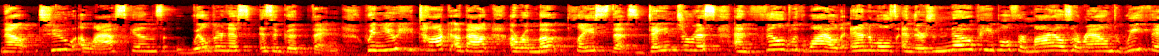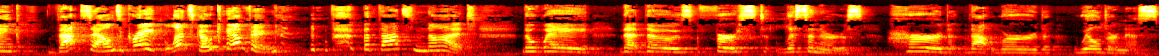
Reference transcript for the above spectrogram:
Now, to Alaskans, wilderness is a good thing. When you talk about a remote place that's dangerous and filled with wild animals and there's no people for miles around, we think, that sounds great, let's go camping. but that's not the way that those first listeners heard that word wilderness.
